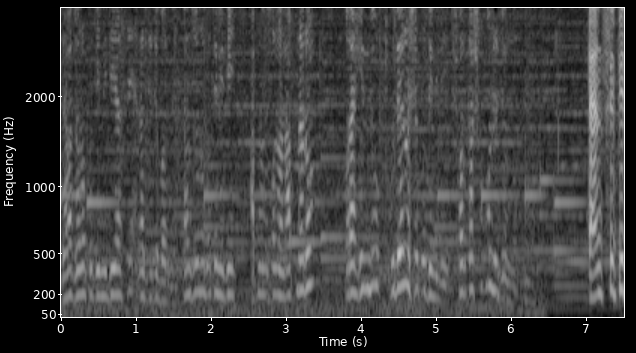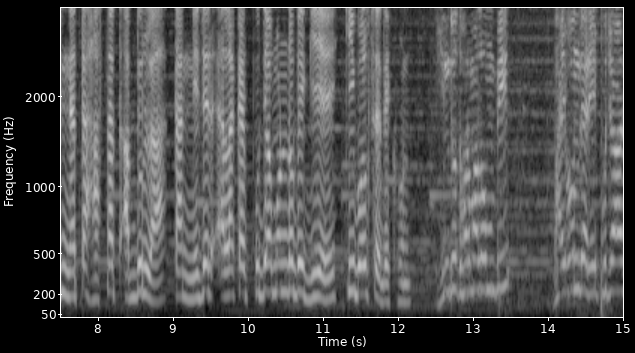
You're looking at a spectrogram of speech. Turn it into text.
যারা জনপ্রতিনিধি আছে এরা দিতে পারবে। কারণ জনপ্রতিনিধি আপনার মুসলমান আপনারও ওরা হিন্দু ওদেরও সে প্রতিনিধি সরকার সকলের জন্য। এনসিপির নেতা হাসনাত আব্দুল্লাহ তার নিজের এলাকার পূজা মণ্ডপে গিয়ে কি বলছে দেখুন। হিন্দু ধর্মাবলম্বী ভাই বোনদের এই পূজার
